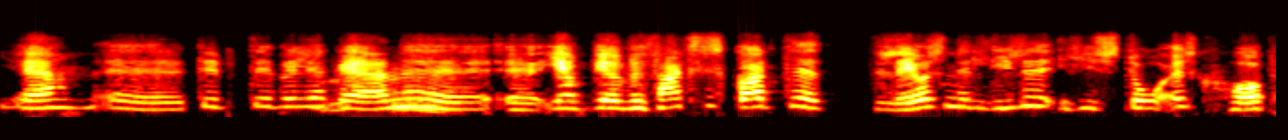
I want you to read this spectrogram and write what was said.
Ja, øh, det, det vil jeg gerne. Øh, jeg, jeg vil faktisk godt uh, lave sådan et lille historisk hop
